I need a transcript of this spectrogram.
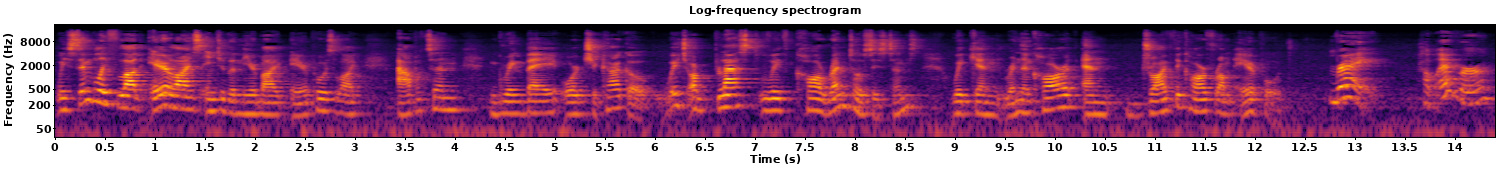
We simply flood airlines into the nearby airports like Appleton, Green Bay, or Chicago, which are blessed with car rental systems. We can rent a car and drive the car from airport. Right. However,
